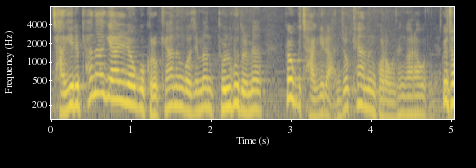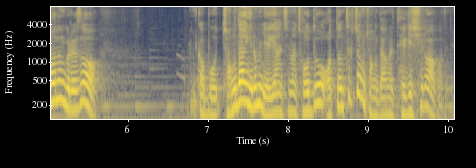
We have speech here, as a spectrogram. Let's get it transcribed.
자기를 편하게 하려고 그렇게 하는 거지만 돌고 돌면 결국 자기를 안 좋게 하는 거라고 생각을 하거든요. 그래서 저는 그래서 그러니까 뭐 정당 이름은 얘기 않지만 저도 어떤 특정 정당을 되게 싫어하거든요.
